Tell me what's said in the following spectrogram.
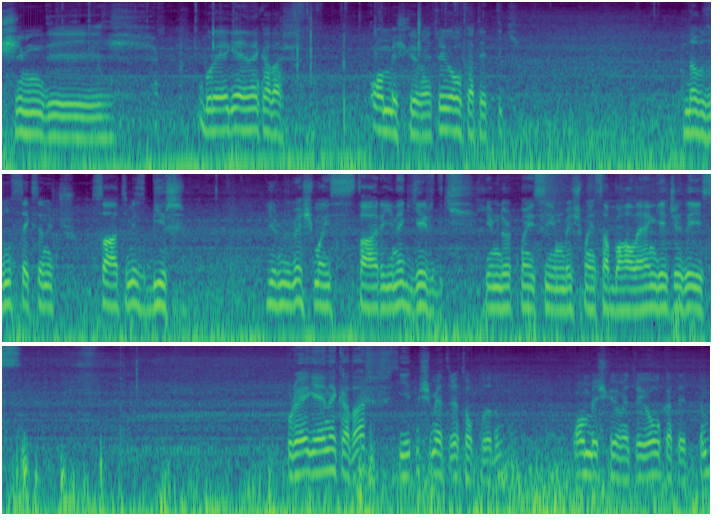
Şimdi buraya gelene kadar 15 kilometre yol kat ettik. Nabzımız 83. Saatimiz 1. 25 Mayıs tarihine girdik. 24 Mayıs'ı 25 Mayıs'a bağlayan gecedeyiz. Buraya gelene kadar 70 metre topladım. 15 kilometre yol kat ettim.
